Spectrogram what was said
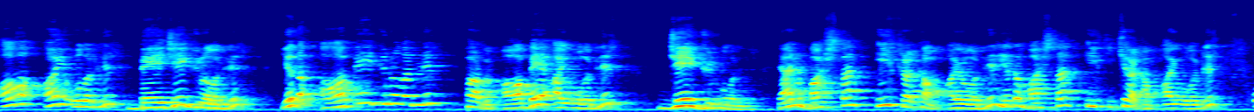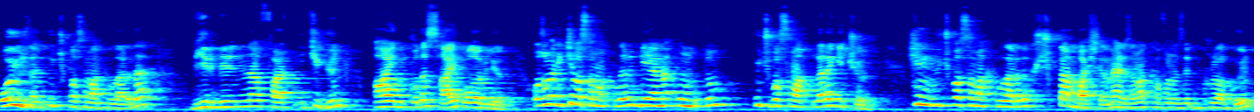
A ay olabilir, BC gün olabilir ya da AB gün olabilir. Pardon, AB ay olabilir, C gün olabilir. Yani baştan ilk rakam ay olabilir ya da baştan ilk iki rakam ay olabilir. O yüzden 3 basamaklılarda birbirinden farklı iki gün aynı koda sahip olabiliyor. O zaman iki basamaklıları bir hemen unuttum. 3 basamaklılara geçiyorum. Şimdi 3 basamaklılarda küçükten başlayalım. Her zaman kafanızda bir kural koyun.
